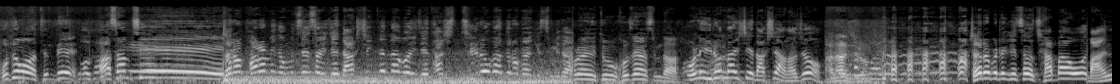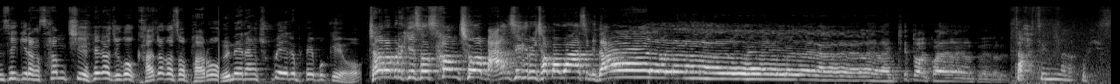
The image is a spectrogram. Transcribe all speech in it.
고등어 같은데? 아삼치 저런 바람이 너무 세서 이제 낚시 끝나고 이제 다시 들어가도록 하겠습니다. 프로님 두 분 고생하셨습니다. 원래 이런 날씨에 낚시 안 하죠? 안 하죠. 자 여러분 이렇게 해서 잡아온 만세기랑 삼치 해가지고 가져가서 바로 은혜랑 추배를 해볼게요. 자 여러분 이렇게 해서 삼치와 만세기를 잡아왔습니다. 짜증나고 있어.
